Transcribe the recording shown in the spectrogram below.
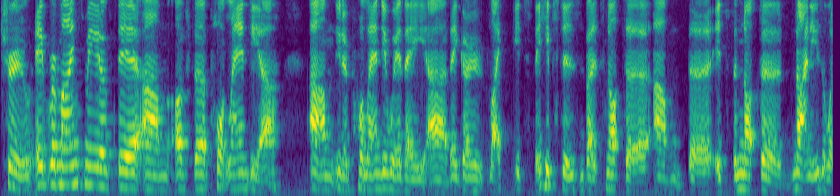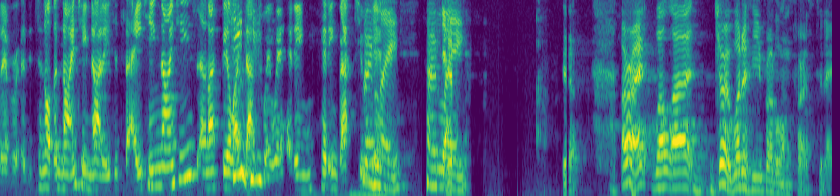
True. It reminds me of the um, of the Portlandia. Um, you know, Portlandia, where they uh, they go like it's the hipsters, but it's not the um, the it's the not the 90s or whatever. It's not the 1990s. It's the 1890s, and I feel like that's where we're heading heading back to totally, again. Totally. Yeah. yeah. All right. Well, uh, Joe, what have you brought along for us today?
